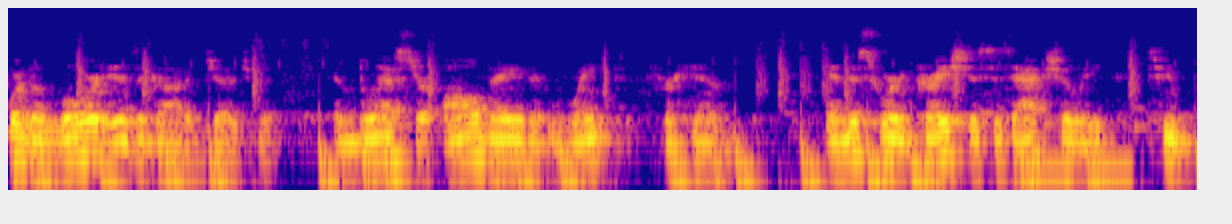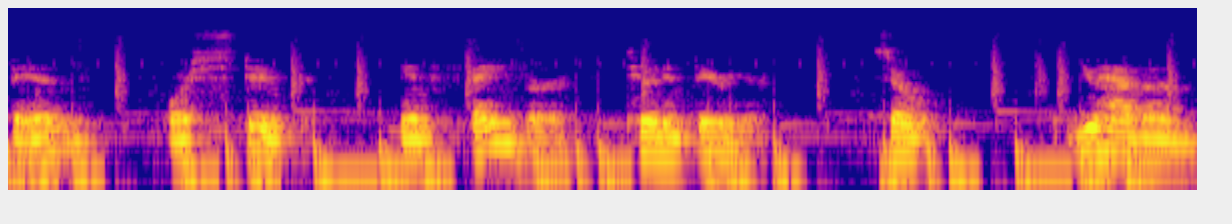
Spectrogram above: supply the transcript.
For the Lord is a God of judgment, and blessed are all they that wait for him. And this word gracious is actually to bend or stoop in favor to an inferior. So you have um,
